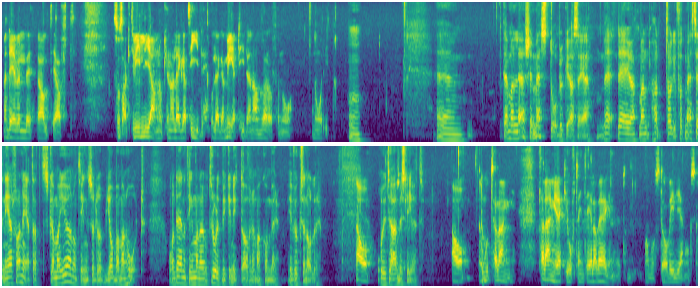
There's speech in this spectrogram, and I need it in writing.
Men det är väl, jag har alltid haft, som sagt, viljan att kunna lägga tid och lägga mer tid än andra då för att nå, nå dit. Mm. Um det man lär sig mest då, brukar jag säga, det är ju att man har tagit, fått med sig en erfarenhet att ska man göra någonting så då jobbar man hårt. Och det är någonting man har otroligt mycket nytta av när man kommer i vuxen ålder. Ja. Och ut i arbetslivet. Ja, och talang, talang räcker ju ofta inte hela vägen utan man måste ha viljan också.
